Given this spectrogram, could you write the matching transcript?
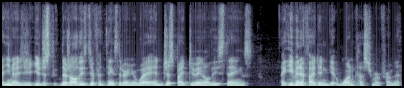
you know, you, just there's all these different things that are in your way, and just by doing all these things, like even if I didn't get one customer from it,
